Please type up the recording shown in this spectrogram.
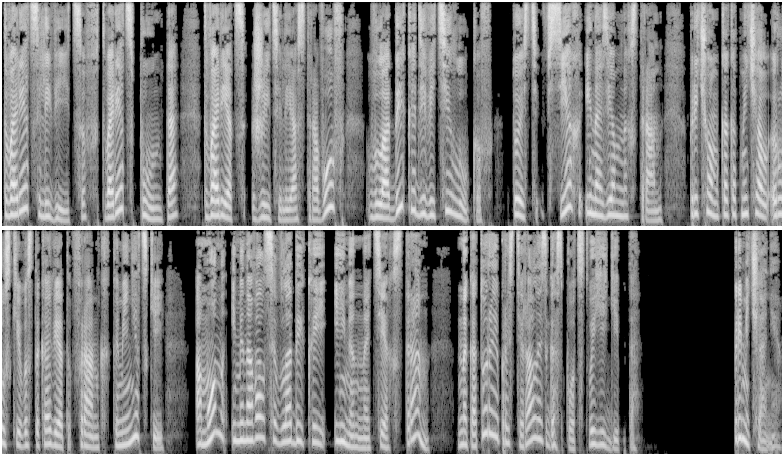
творец ливийцев, творец Пунта, творец жителей островов, владыка девяти луков, то есть всех иноземных стран. Причем, как отмечал русский востоковед Франк Каменецкий, Амон именовался владыкой именно тех стран, на которые простиралось господство Египта. Примечание.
